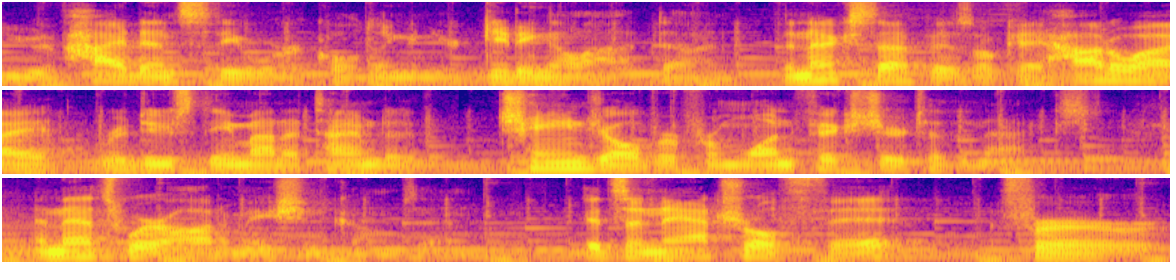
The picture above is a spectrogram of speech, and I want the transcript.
you have high density work holding and you're getting a lot done. The next step is, okay, how do I reduce the amount of time to change over from one fixture to the next? And that's where automation comes in. It's a natural fit for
